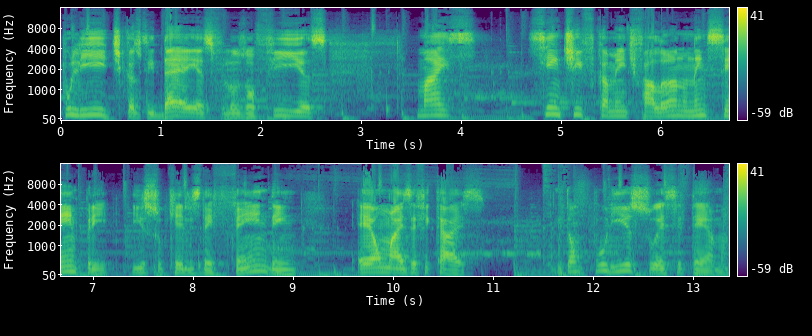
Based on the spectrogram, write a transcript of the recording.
políticas, ideias, filosofias, mas cientificamente falando, nem sempre isso que eles defendem é o mais eficaz. Então, por isso esse tema.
